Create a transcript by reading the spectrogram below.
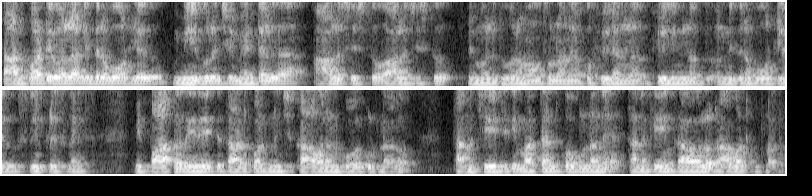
థర్డ్ పార్టీ వల్ల నిద్రపోవట్లేదు. మీ గురించి మెంటల్గా ఆలోచిస్తూ ఆలోచిస్తూ మిమ్మల్ని దూరం అవుతున్నానే ఒక ఫీలింగ్లో ఫీలింగ్లో నిద్రపోవట్లేదు. స్లీప్లెస్ నైట్స్ మీ పార్ట్నర్ ఏదైతే థర్డ్ పార్టీ నుంచి కావాలని కోరుకుంటున్నారో తన చేతికి మట్టి అంటుకోకుండానే తనకేం కావాలో రాబట్టుకుంటున్నారు.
